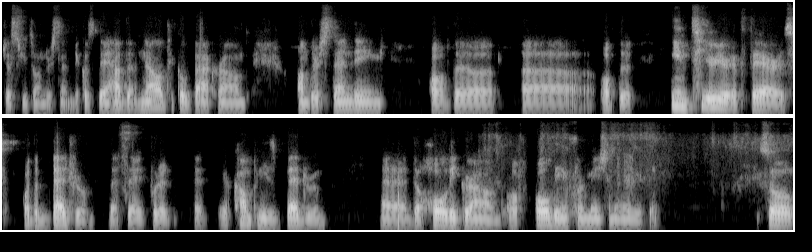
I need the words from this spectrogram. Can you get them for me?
just you to understand because they have the analytical background understanding of the uh, of the interior affairs or the bedroom let's say put it at your company's bedroom uh, the holy ground of all the information and everything so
